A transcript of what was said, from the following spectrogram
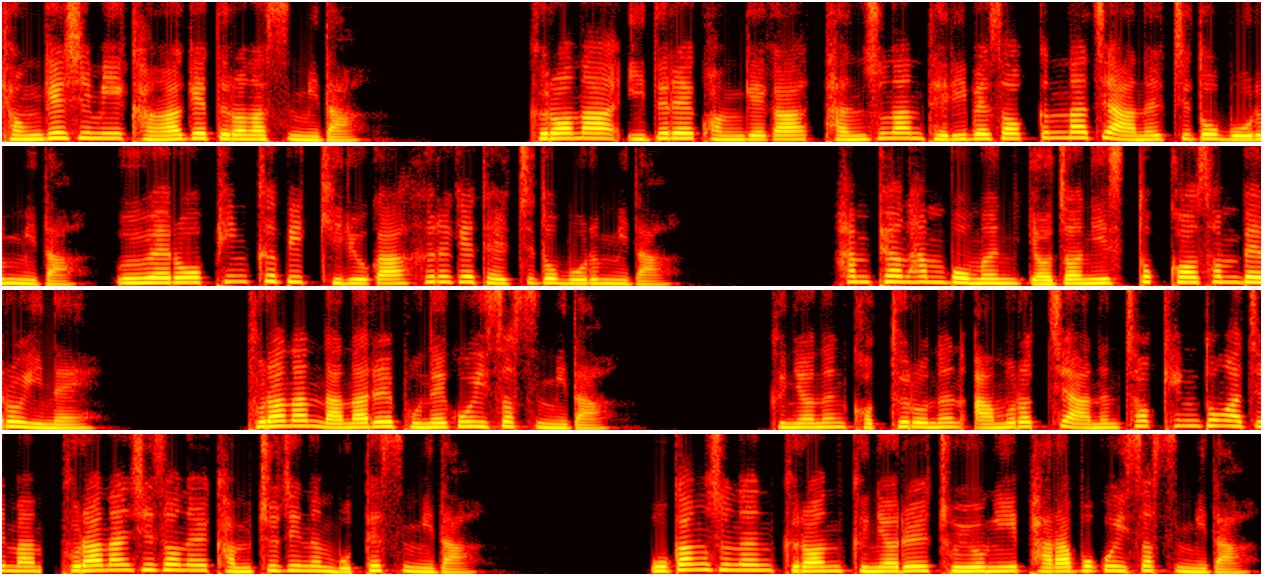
경계심이 강하게 드러났습니다. 그러나 이들의 관계가 단순한 대립에서 끝나지 않을지도 모릅니다. 의외로 핑크빛 기류가 흐르게 될지도 모릅니다. 한편 한봄은 여전히 스토커 선배로 인해 불안한 나날을 보내고 있었습니다. 그녀는 겉으로는 아무렇지 않은 척 행동하지만 불안한 시선을 감추지는 못했습니다. 오강수는 그런 그녀를 조용히 바라보고 있었습니다.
